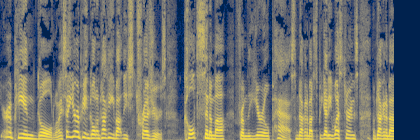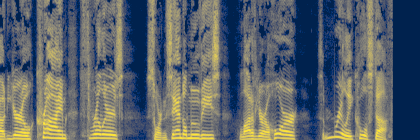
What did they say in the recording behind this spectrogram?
European gold. When I say European gold, I'm talking about these treasures cult cinema from the Euro past. I'm talking about spaghetti westerns. I'm talking about Euro crime, thrillers, sword and sandal movies, a lot of Euro horror, some really cool stuff.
